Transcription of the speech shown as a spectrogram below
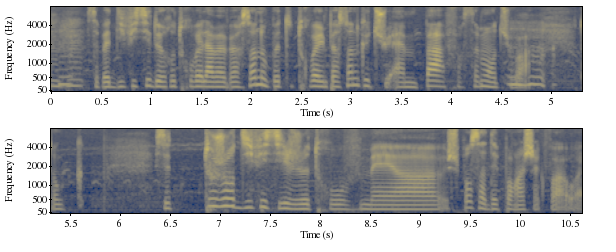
Mhm. ça peut être difficile de retrouver la même personne ou peut-être trouver une personne que tu aimes pas forcément, tu vois. Mhm. Donc, c'est toujours difficile, je trouve, mais euh, je pense que ça dépend à chaque fois, ouais.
